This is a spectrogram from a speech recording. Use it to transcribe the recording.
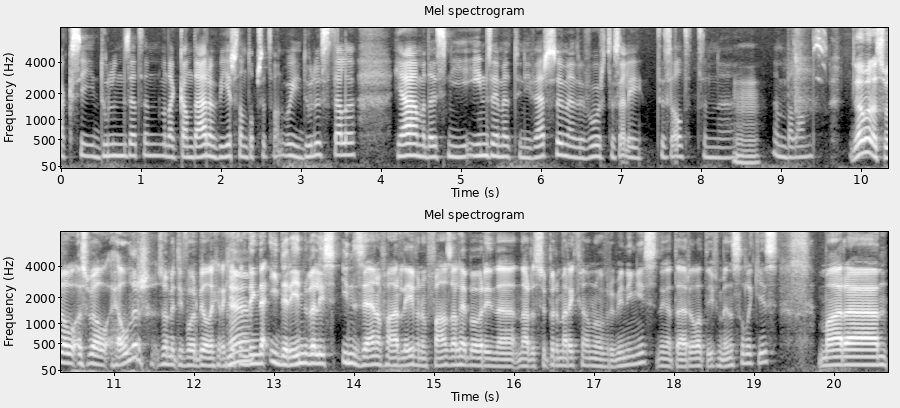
Actie, doelen zetten. Maar dan kan daar een weerstand op zitten van oei, doelen stellen. Ja, maar dat is niet één zijn met het universum enzovoort. Dus allee, het is altijd een, eh, Mhm. een balans. Ja, maar dat is wel, dat is wel helder, zo met die voorbeelden. geeft. Ja. Ik denk dat iedereen wel eens in zijn of haar leven een fase zal hebben waarin naar de supermarkt gaan een overwinning is. Ik denk dat dat relatief menselijk is. Maar, eh,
